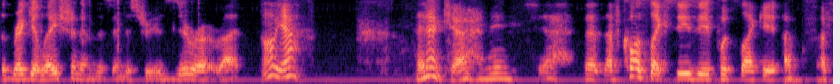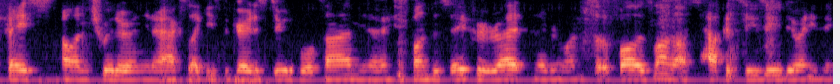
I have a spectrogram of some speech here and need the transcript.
the regulation in this industry is zero, right? Oh yeah they don't care. I mean, yeah, of course, like CZ puts like a, a, face on Twitter and you know acts like he's the greatest dude of all time. You know, he's fun to say through, right? And everyone sort of follows along us. How could CZ do anything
